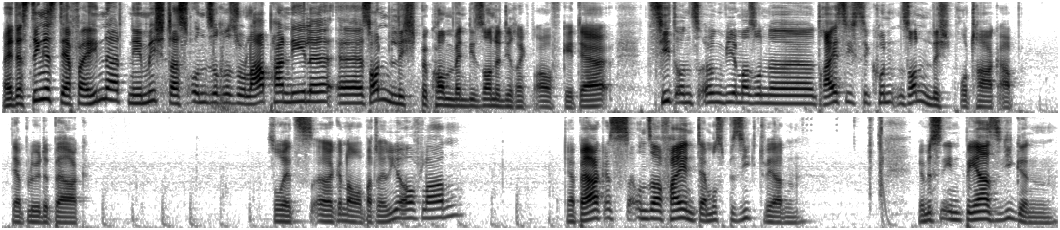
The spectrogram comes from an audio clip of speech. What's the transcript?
weil das Ding ist, der verhindert nämlich, dass unsere Solarpaneele äh, Sonnenlicht bekommen, wenn die Sonne direkt aufgeht. Der zieht uns irgendwie immer so eine 30 Sekunden Sonnenlicht pro Tag ab. Der blöde Berg. So, jetzt, äh, genau, Batterie aufladen. Der Berg ist unser Feind, der muss besiegt werden. Wir müssen ihn besiegen.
